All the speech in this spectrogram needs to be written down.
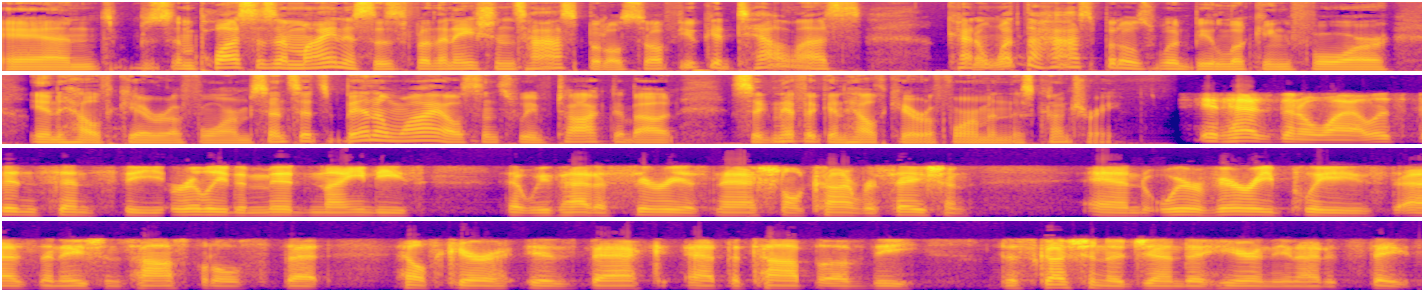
and some pluses and minuses for the nation's hospitals. So, if you could tell us kind of what the hospitals would be looking for in healthcare reform, since it's been a while since we've talked about significant healthcare reform in this country. It has been a while. It's been since the early to mid 90s that we've had a serious national conversation. And we're very pleased as the nation's hospitals that healthcare is back at the top of the discussion agenda here in the United States.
